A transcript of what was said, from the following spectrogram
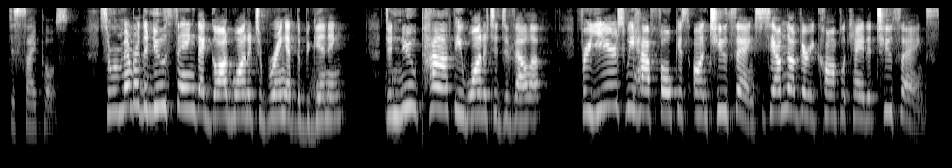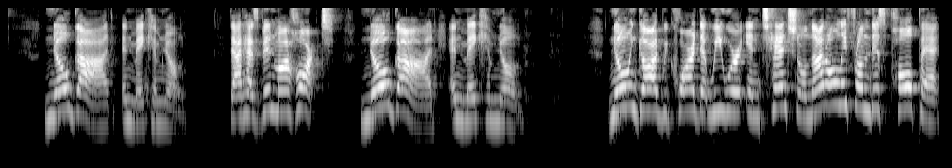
disciples. So remember the new thing that God wanted to bring at the beginning? The new path He wanted to develop? For years, we have focused on two things. You see, I'm not very complicated. Two things know God and make Him known. That has been my heart. Know God and make Him known. Knowing God required that we were intentional, not only from this pulpit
